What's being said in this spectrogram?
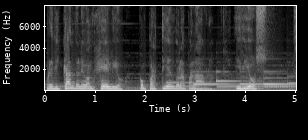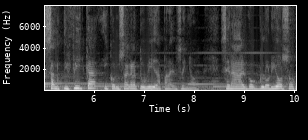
predicando el Evangelio, compartiendo la palabra. Y Dios santifica y consagra tu vida para el Señor. Será algo glorioso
